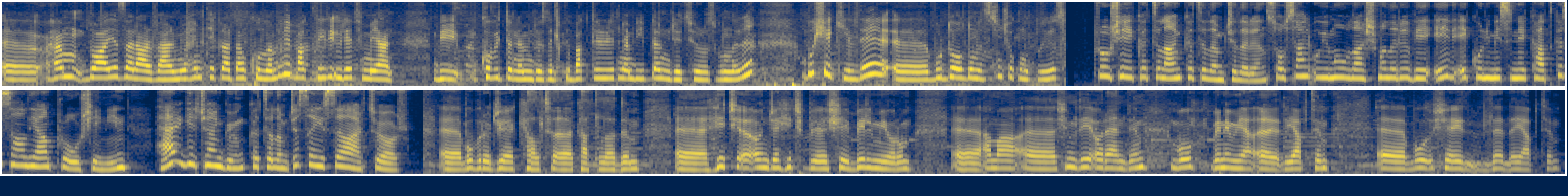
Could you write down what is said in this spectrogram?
Ee, hem doğaya zarar vermiyor hem tekrardan kullanılabilir ve bakteri üretmeyen bir Covid döneminde özellikle bakteri üretmeyen bir ipten üretiyoruz bunları. Bu şekilde e, burada olduğumuz için çok mutluyuz. Projeye katılan katılımcıların sosyal uyuma ulaşmaları ve ev ekonomisine katkı sağlayan projenin her geçen gün katılımcı sayısı artıyor. Ee, bu projeye kat- katıldım. Ee, hiç önce hiçbir şey bilmiyorum Ee, ama e, şimdi öğrendim. Bu benim ya- e, yaptım. Ee, bu şeyde de yaptım.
